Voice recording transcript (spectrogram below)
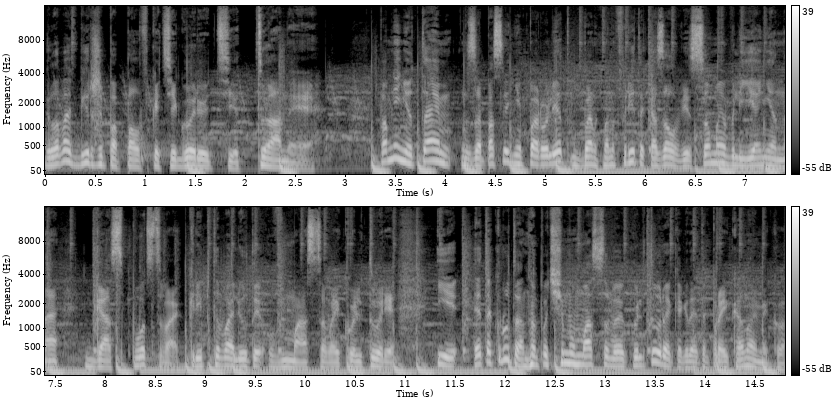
Глава биржи попал в категорию «Титаны». По мнению Time, за последние пару лет Бэнкман Фрид оказал весомое влияние на господство криптовалюты в массовой культуре. И это круто, но почему массовая культура, когда это про экономику?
